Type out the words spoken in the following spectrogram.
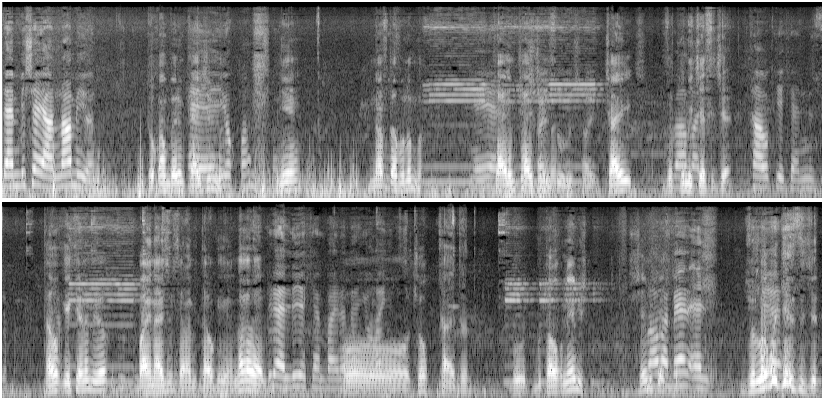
Sen bir şey anlamıyorsun. Tokan benim çaycım Ee, mı? yok varmış. Niye? Nafta bunun mu? Neye? Çaylım çaycım Çay mı? soğudu çay. Çay zıkkım Vallahi. içesice. Tavuk yekeniniz yok. Tavuk yekeni mi yok? Baynaycım sana bir tavuk yekeni. Ne kadar? Bir elli yeken bayradan yola Oo gideceğim. çok çaydın. Bu, bu tavuk neymiş? Şey mi Valla kestin? ben el Culuk mu Şey- keseceksin?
